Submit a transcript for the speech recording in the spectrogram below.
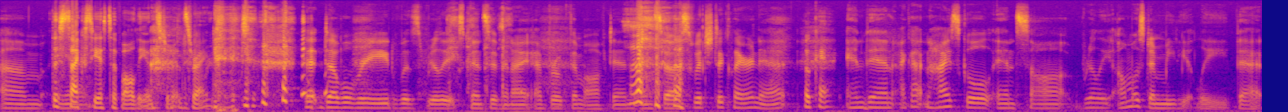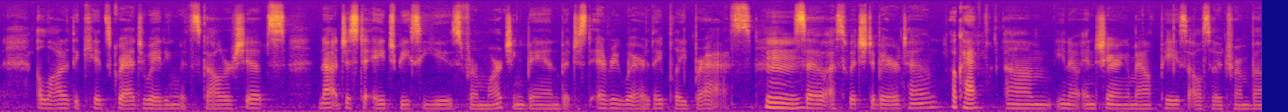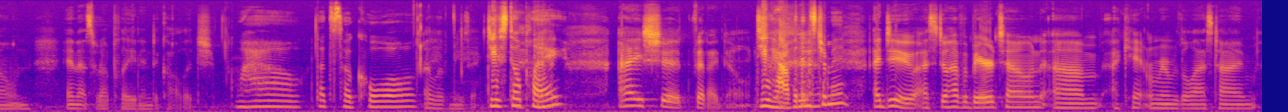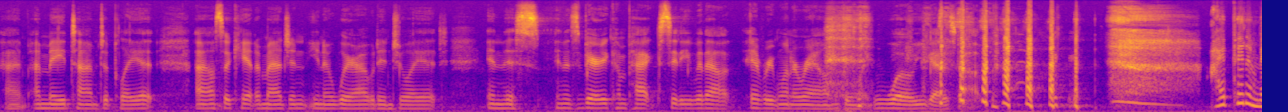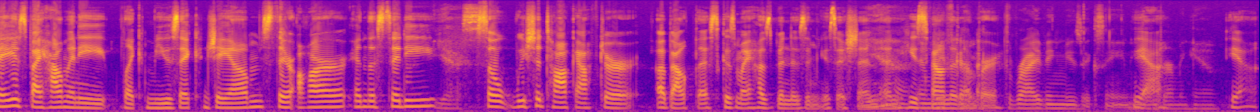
Um, the sexiest of all the instruments, right? right. that double reed was really expensive, and I, I, broke them often. And so I switched to clarinet. Okay. And then I got in high school and saw really almost immediately that a lot of the kids graduating with scholarships, not just to HBCUs for marching band, but just everywhere, they played brass. Hmm. So I switched to baritone. Okay. Um, you know, and sharing a mouthpiece, also trombone, and that's what I played into college. Wow, that's so cool. I love music. Do you still play? I should, but I don't. Do you have an instrument? I do. I still have a baritone. Um, I can't remember the last time I, I, made time to play it. I also can't imagine, you know, where I would enjoy it in this in this very compact city without everyone around being like, "Whoa, you got to stop." I've been amazed by how many like music jams there are in the city. Yes. So we should talk after about this because my husband is a musician yeah, and he's and found a number. A thriving music scene yeah. in Birmingham. Yeah.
